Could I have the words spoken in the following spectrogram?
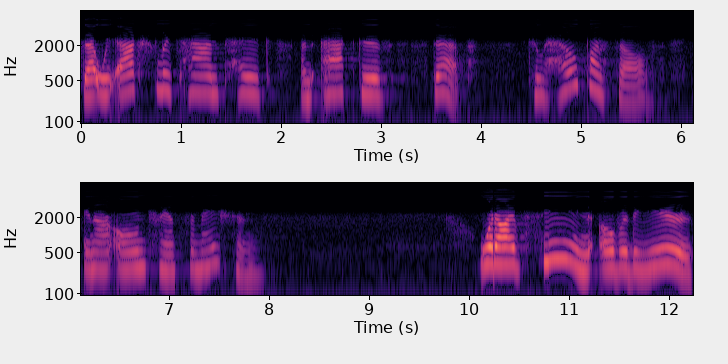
That we actually can take an active step to help ourselves in our own transformation. What I've seen over the years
